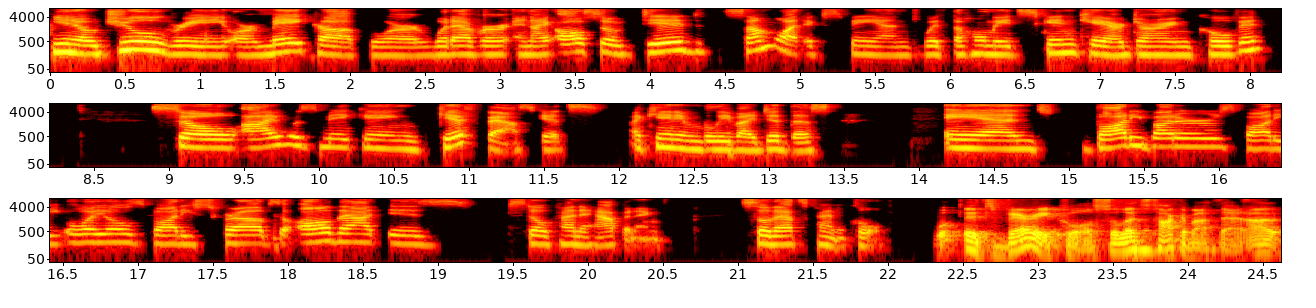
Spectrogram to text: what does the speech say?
you know, jewelry or makeup or whatever. And I also did somewhat expand with the homemade skincare during COVID. So I was making gift baskets. I can't even believe I did this. And body butters, body oils, body scrubs, all that is still kind of happening. So that's kind of cool. Well, it's very cool. So let's talk about that. Uh,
